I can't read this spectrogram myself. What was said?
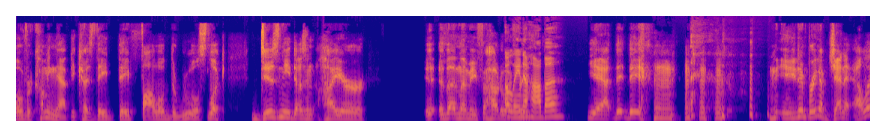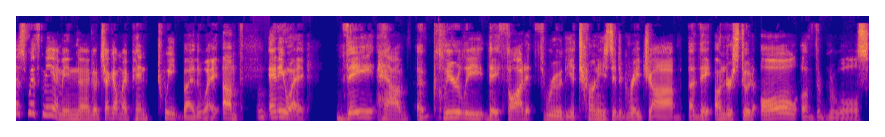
overcoming that because they they followed the rules. Look, Disney doesn't hire. Uh, let me. How do Alina I? Alina Habba. Yeah, they. they you didn't bring up Jenna Ellis with me. I mean, uh, go check out my pinned tweet, by the way. Um. Anyway, they have uh, clearly they thought it through. The attorneys did a great job. Uh, they understood all of the rules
